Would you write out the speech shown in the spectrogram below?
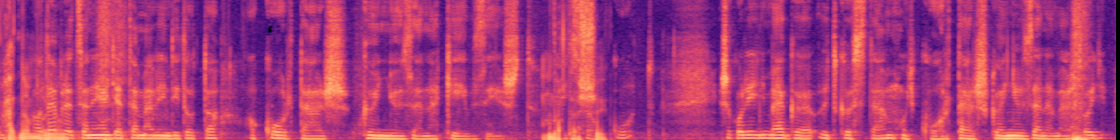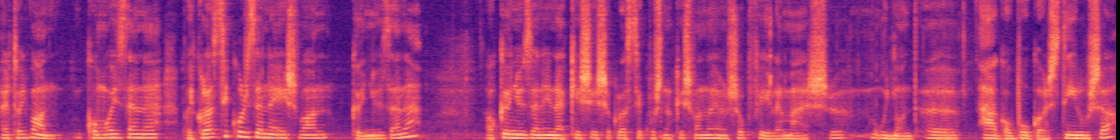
Hát nem a nagyon. Debreceni Egyetem elindította a kortárs könnyű zene képzést. Na, egy tessék. szakot. És akkor így megütköztem, hogy kortárs könnyű zene, mert hogy, mert hogy van komoly zene, vagy klasszikus zene, és van könnyű zene. A könnyű zenének is, és a klasszikusnak is van nagyon sokféle más, úgymond ö, ága-boga stílusa,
